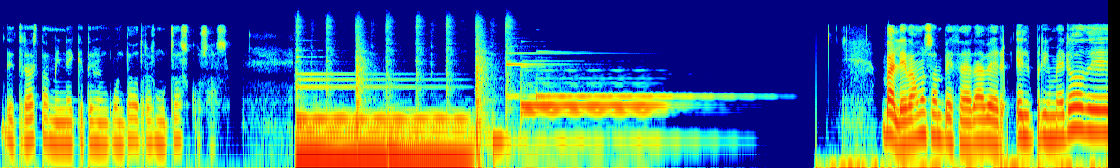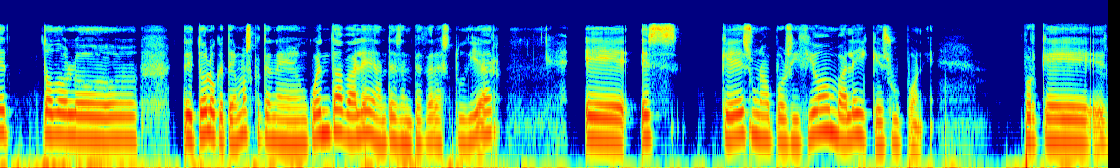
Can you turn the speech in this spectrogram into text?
detrás también hay que tener en cuenta otras muchas cosas. Vale, vamos a empezar. A ver, el primero de todo lo de todo lo que tenemos que tener en cuenta, ¿vale? Antes de empezar a estudiar, eh, es qué es una oposición, ¿vale? Y qué supone porque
